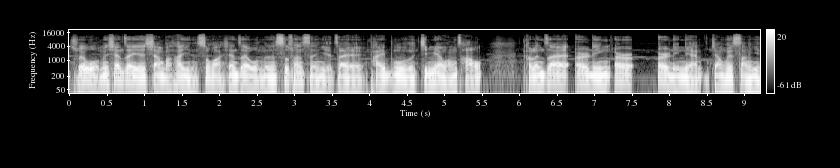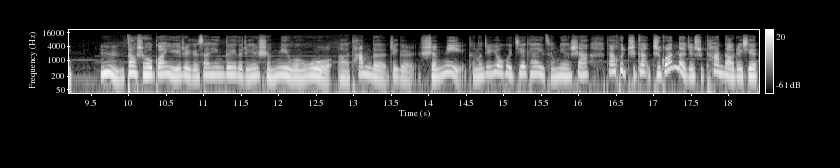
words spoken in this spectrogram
所以我们现在也想把它影视化。现在我们四川省也在拍一部《金面王朝》，可能在二零二二零年将会上映。嗯，到时候关于这个三星堆的这些神秘文物，呃，他们的这个神秘可能就又会揭开一层面纱，大家会直感直观的，就是看到这些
